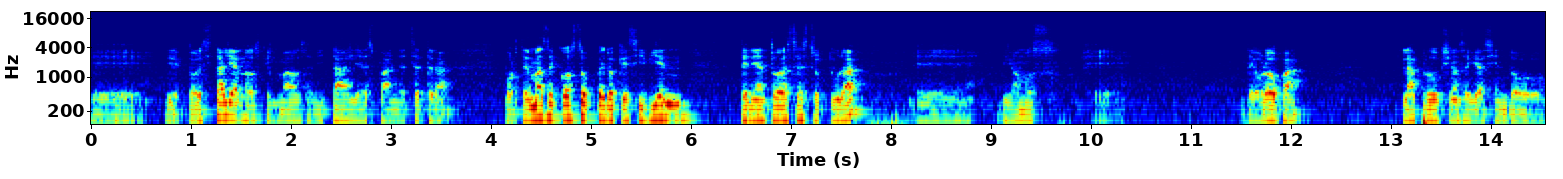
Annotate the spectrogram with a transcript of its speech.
eh, directores italianos, filmados en Italia, España, etcétera, por temas de costo, pero que si bien tenían toda esta estructura, eh, digamos, eh, de Europa, la producción seguía siendo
